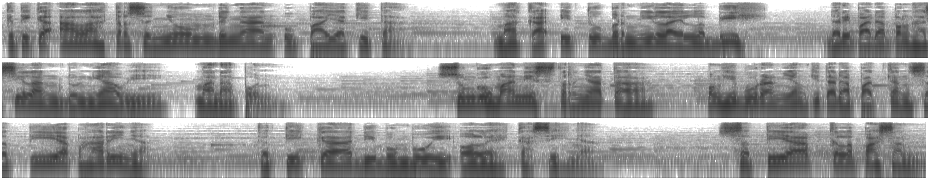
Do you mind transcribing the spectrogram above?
Ketika Allah tersenyum dengan upaya kita, maka itu bernilai lebih daripada penghasilan duniawi mana pun. Sungguh manis ternyata penghiburan yang kita dapatkan setiap harinya ketika dibumbui oleh kasihnya. Setiap kelepasan,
